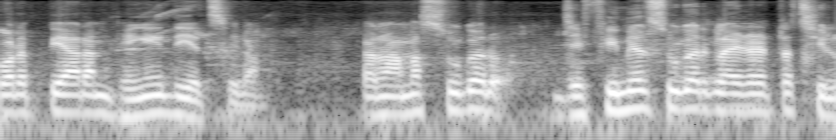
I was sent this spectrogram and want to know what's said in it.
পরে পেয়ার আমি ভেঙে দিয়েছিলাম। কারণ আমার সুগার, যে ফিমেল সুগার গ্লাইডারটা ছিল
